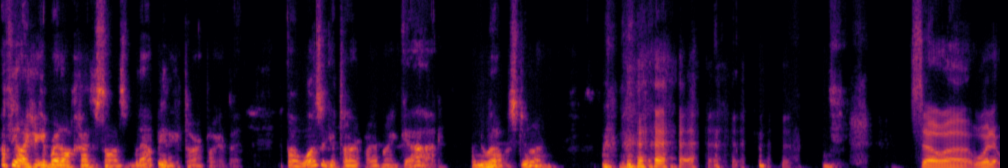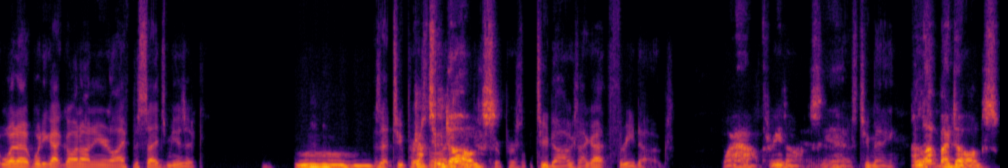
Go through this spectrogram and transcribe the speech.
I feel like I could write all kinds of songs without being a guitar player. But if I was a guitar player, my God, I knew what I was doing. so, uh, what what uh, what do you got going on in your life besides music? Mm, Is that too Got two I don't wanna be dogs. too personal. Two dogs. I got three dogs. wow, three dogs. Yeah, Yeah, it's too many. I love my dogs.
